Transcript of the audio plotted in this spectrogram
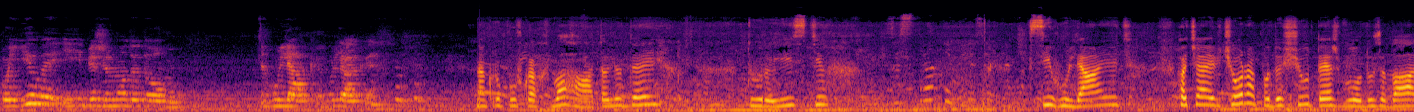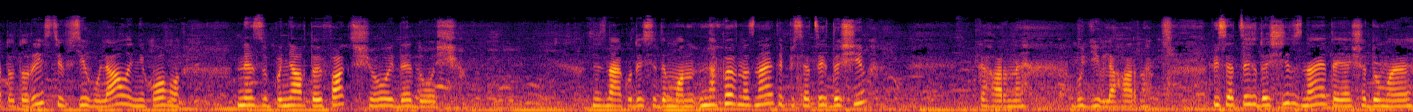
Поїли і біжимо додому. Гуляки, гуляки. На Крупувках багато людей, туристів. Всі гуляють. Хоча і вчора по дощу теж було дуже багато туристів, всі гуляли, нікого не зупиняв той факт, що йде дощ. Не знаю, кудись ідемо. Напевно, знаєте, після цих дощів, яка гарна будівля гарна. Після цих дощів, знаєте, я ще думаю,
